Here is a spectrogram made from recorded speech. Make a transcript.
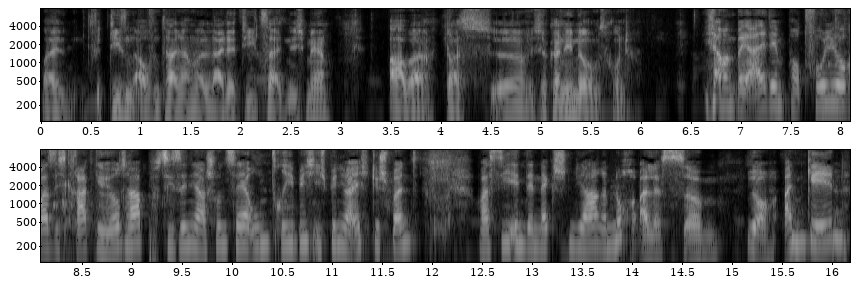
Weil für diesen Aufenthalt haben wir leider die Zeit nicht mehr. Aber das äh, ist ja kein Hinderungsgrund. Ja, und bei all dem Portfolio, was ich gerade gehört habe, Sie sind ja schon sehr umtriebig. Ich bin ja echt gespannt, was Sie in den nächsten Jahren noch alles ähm, ja, angehen,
